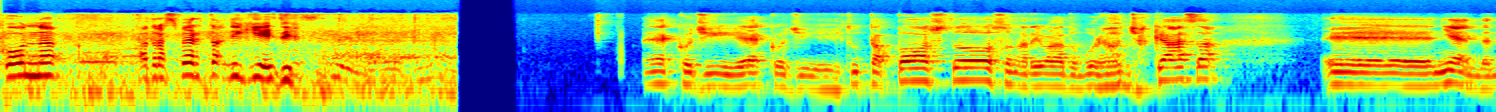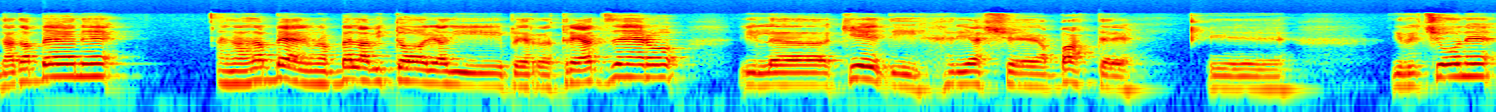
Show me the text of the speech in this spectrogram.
con la trasferta di Chieti. Eccoci, eccoci, tutto a posto, sono arrivato pure oggi a casa e niente, è andata bene, è andata bene, una bella vittoria di- per 3 a 0, il Chieti riesce a battere eh, il Riccione,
